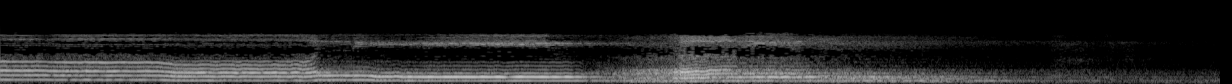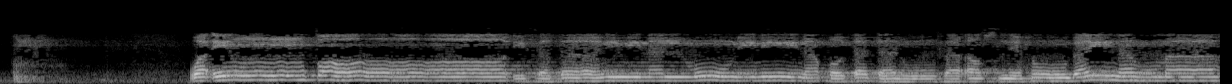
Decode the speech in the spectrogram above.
آمين. وإن طائفتان من المؤمنين اقتتلوا فأصلحوا بينهما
